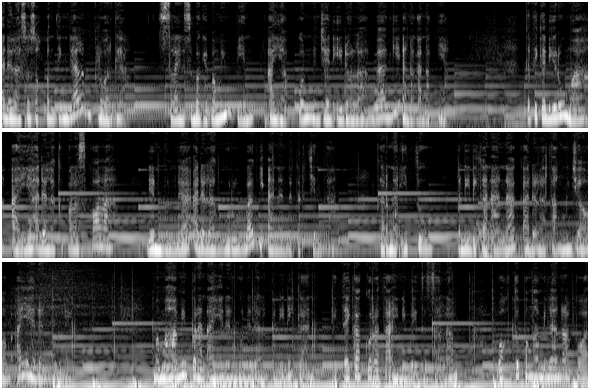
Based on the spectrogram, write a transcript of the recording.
adalah sosok penting dalam keluarga. Selain sebagai pemimpin, ayah pun menjadi idola bagi anak-anaknya. Ketika di rumah, ayah adalah kepala sekolah dan bunda adalah guru bagi Ananda tercinta. Karena itu, pendidikan anak adalah tanggung jawab ayah dan bunda. Memahami peran ayah dan bunda dalam pendidikan di TK Kurata ini Baitul Salam, waktu pengambilan rapot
